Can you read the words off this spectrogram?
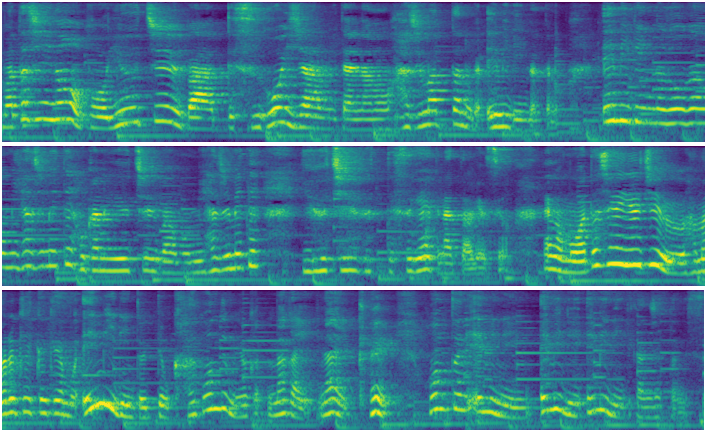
私のこう YouTuber ってすごいじゃんみたいなの始まったのがエミリンだったの。エミリンの動画を見始めて他の YouTuber も見始めて YouTube ってすげえってなったわけですよ。だからもう私が YouTube ハマるきっかけはもうエミリンと言っても過言でもよかないない。本当にエミリンエミリンエミリンって感じだったんです。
